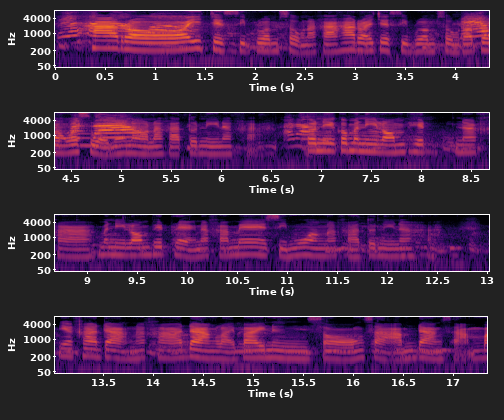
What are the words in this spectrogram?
570 รวมส่งนะคะ 570 รวมส่งรับรองว่าสวยแน่นอนนะคะต้นนี้นะคะต้นนี้ก็มณีล้อมเพชรนะคะมณีล้อมเพชรแผงนะคะ แม่สีม่วงนะคะต้นนี้นะคะ เนี่ยค่ะด่างนะคะ ด่างหลายใบหนึ่งสองสามด่างสามใบ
